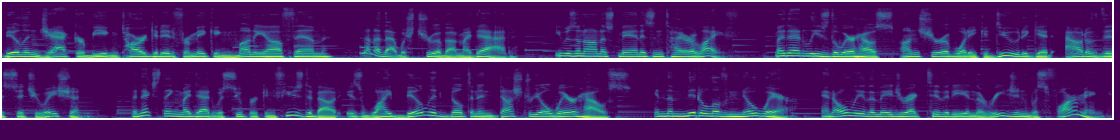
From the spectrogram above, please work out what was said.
Bill and Jack are being targeted for making money off them. None of that was true about my dad. He was an honest man his entire life. My dad leaves the warehouse unsure of what he could do to get out of this situation. The next thing my dad was super confused about is why Bill had built an industrial warehouse in the middle of nowhere, and only the major activity in the region was farming.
